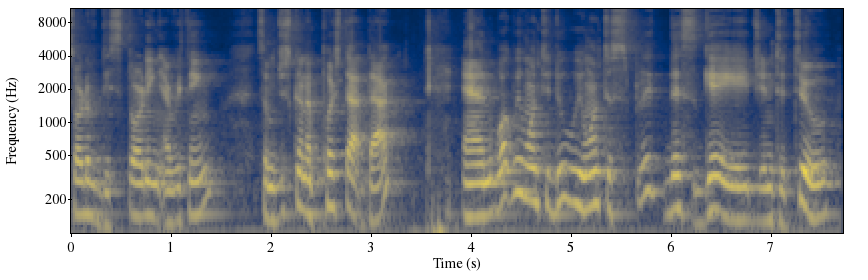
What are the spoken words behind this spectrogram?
sort of distorting everything. So I'm just gonna push that back and what we want to do, we want to split this gauge into two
